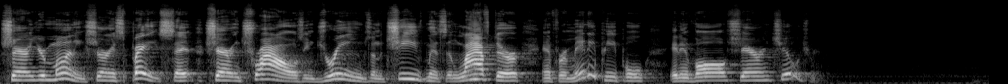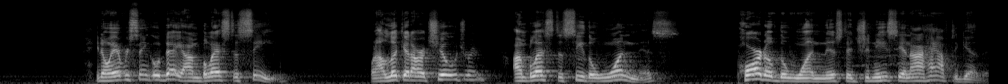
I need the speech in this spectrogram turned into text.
sharing your money, sharing space, sharing trials and dreams and achievements and laughter. And for many people, it involves sharing children. You know, every single day I'm blessed to see. When I look at our children, I'm blessed to see the oneness, part of the oneness that Janice and I have together.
